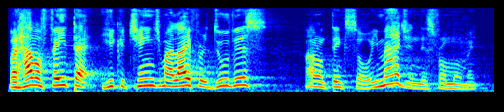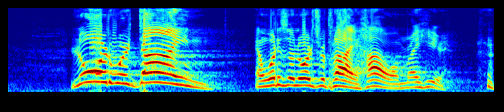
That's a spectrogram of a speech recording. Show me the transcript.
But have a faith that he could change my life or do this? I don't think so. Imagine this for a moment. Lord, we're dying. And what is the Lord's reply? How? I'm right here.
